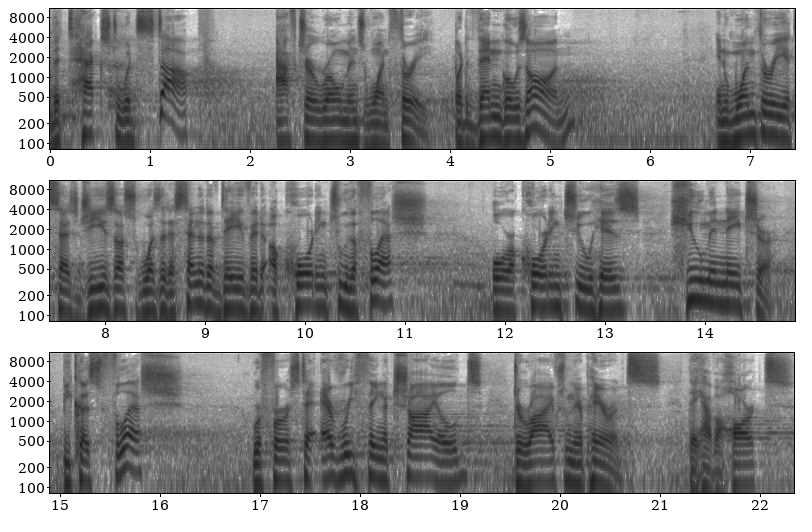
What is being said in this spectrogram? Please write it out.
the text would stop after Romans 1 3. But it then goes on. In 1 3, it says Jesus was a descendant of David according to the flesh or according to his human nature, because flesh refers to everything a child derived from their parents. They have a heart,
